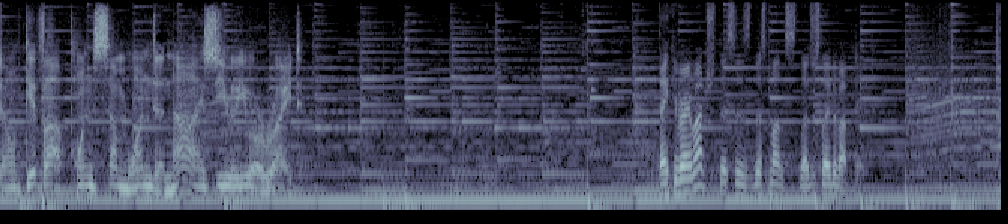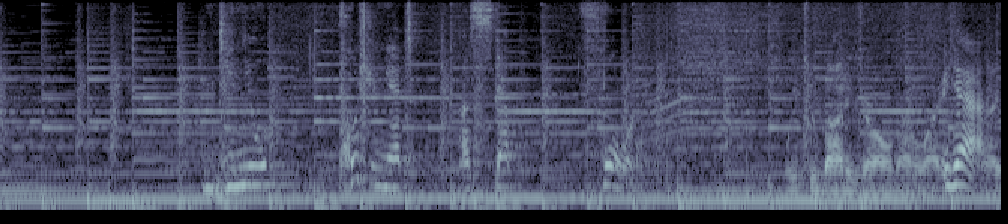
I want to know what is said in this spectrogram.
Don't give up when someone denies you your right. Thank you very much. This is this month's legislative update. Continue pushing it a step forward. We two bodies are all not alike. Yeah. Right?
